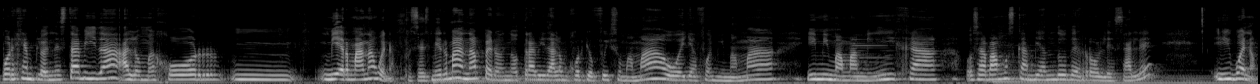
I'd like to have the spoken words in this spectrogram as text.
por ejemplo, en esta vida a lo mejor mm, mi hermana, bueno, pues es mi hermana, pero en otra vida a lo mejor yo fui su mamá o ella fue mi mamá y mi mamá mi hija, o sea, vamos cambiando de roles, ¿sale? Y bueno,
